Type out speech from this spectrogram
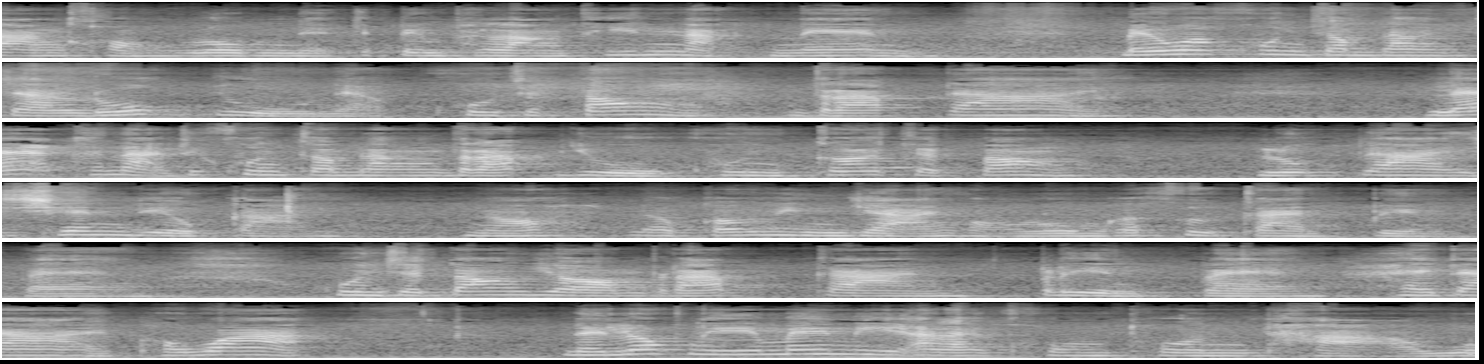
ลังของลมเนี่ยจะเป็นพลังที่หนักแน่น ไม่ว่าคุณกำลังจะลุกอยู่เนี่ยคุณจะต้องรับได้ และขณะที่คุณกำลังรับอยู่ คุณก็จะต้องลุกได้เช่นเดียวกันเนาะแล้วก็วิญญาณของลมก็คือการเปลี่ยนแปลง คุณจะต้องยอมรับการเปลี่ยนแปลงให้ได้ เพราะว่าในโลกนี้ไม่มีอะไรคงทนถาว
